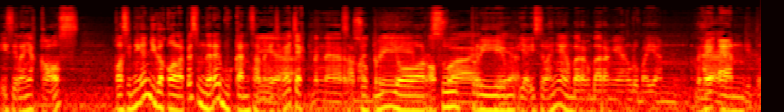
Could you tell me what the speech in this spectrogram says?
istilahnya kaos kaos ini kan juga collabnya sebenarnya bukan sama Iya, ngecek-ngecek benar sama Supreme, Dior, Supreme, iya. ya istilahnya yang barang-barang yang lumayan Benar. high end gitu.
